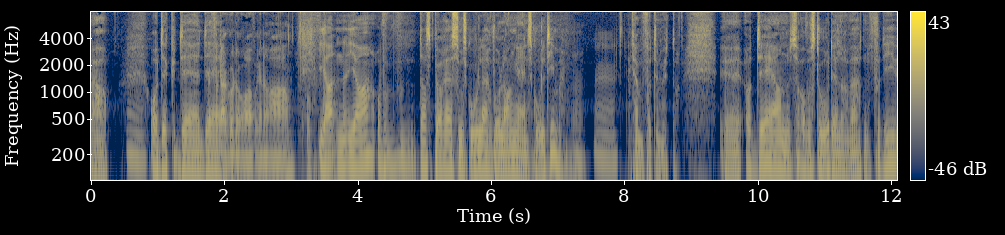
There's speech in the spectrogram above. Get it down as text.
Ja. Og det, det, det, For da går du over i noe annet? Ja, ja, og da spør jeg som skolelærer hvor lang er en skoletime? 45 minutter. Eh, og det er han over store deler av verden. Fordi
